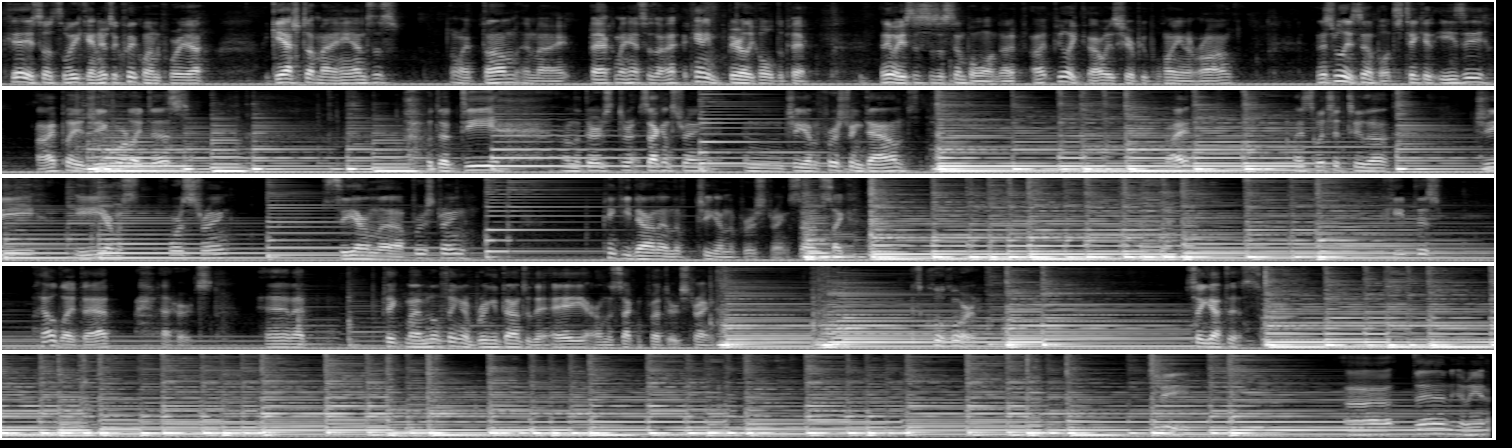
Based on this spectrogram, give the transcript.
Okay, so it's the weekend. Here's a quick one for you. I gashed up my hands. This, oh, my thumb and my back of my hand says I, I can't even barely hold the pick. Anyways, this is a simple one. I, I feel like I always hear people playing it wrong. And it's really simple. It's take it easy. I play a G chord like this. With the D on the third, str second string, and G on the first string down. Right? I switch it to the G, E on the fourth string, C on the first string, pinky down on the G on the first string. So it's like keep this held like that. That hurts. And I take my middle finger and bring it down to the A on the second fret, third string. It's a cool chord. So you got this.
